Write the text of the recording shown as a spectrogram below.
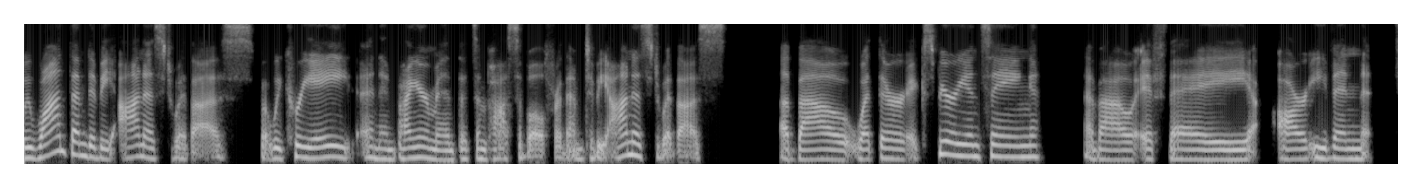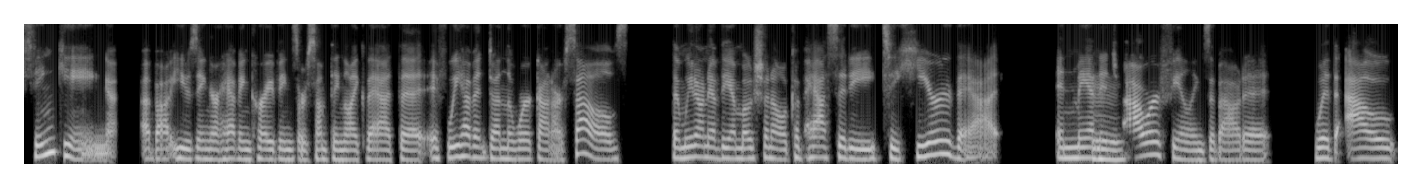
we want them to be honest with us, but we create an environment that's impossible for them to be honest with us about what they're experiencing, about if they are even thinking about using or having cravings or something like that. That if we haven't done the work on ourselves, then we don't have the emotional capacity to hear that and manage mm. our feelings about it without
